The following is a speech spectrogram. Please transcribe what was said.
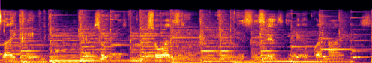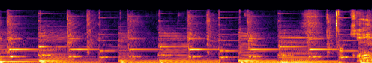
some cycling. So so as this says ibe organized okay.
